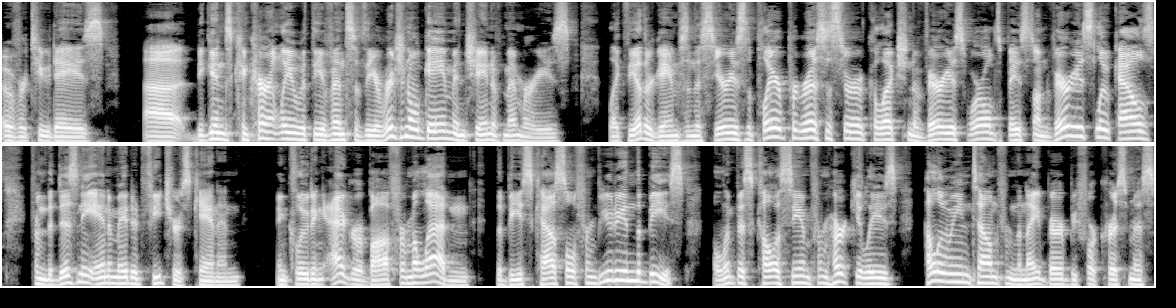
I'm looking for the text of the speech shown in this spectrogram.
over two days, uh, begins concurrently with the events of the original game and Chain of Memories. Like the other games in the series, the player progresses through a collection of various worlds based on various locales from the Disney animated features canon, including Agrabah from Aladdin, the Beast Castle from Beauty and the Beast, Olympus Coliseum from Hercules, Halloween Town from The Nightmare Before Christmas,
